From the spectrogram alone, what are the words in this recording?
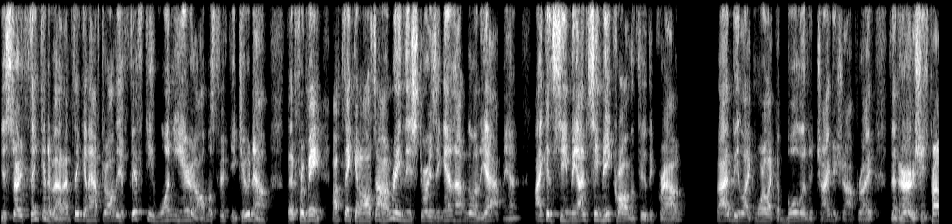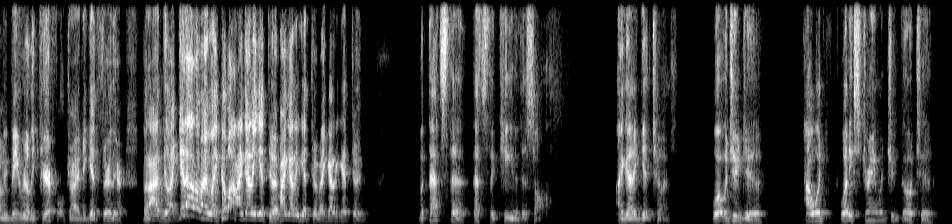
You start thinking about it. I'm thinking after all the 51 years, almost 52 now, that for me, I'm thinking all the time. I'm reading these stories again, and I'm going, yeah, man, I can see me. I've seen me crawling through the crowd. I'd be like more like a bull in a china shop, right? Than her. She's probably being really careful trying to get through there. But I'd be like, get out of my way. Come on, I gotta get to him. I gotta get to him. I gotta get to him. But that's the that's the key to this all. I gotta get to him. What would you do? How would what extreme would you go to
